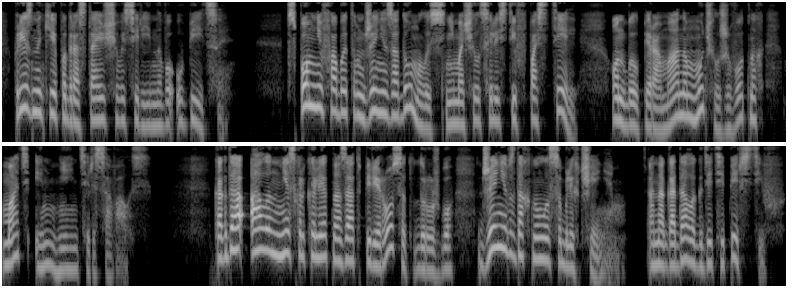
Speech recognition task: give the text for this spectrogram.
— признаки подрастающего серийного убийцы. Вспомнив об этом, Дженни задумалась, не мочился ли Стив в постель. Он был пироманом, мучил животных, мать им не интересовалась. Когда Алан несколько лет назад перерос эту дружбу, Дженни вздохнула с облегчением. Она гадала, где теперь Стив,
